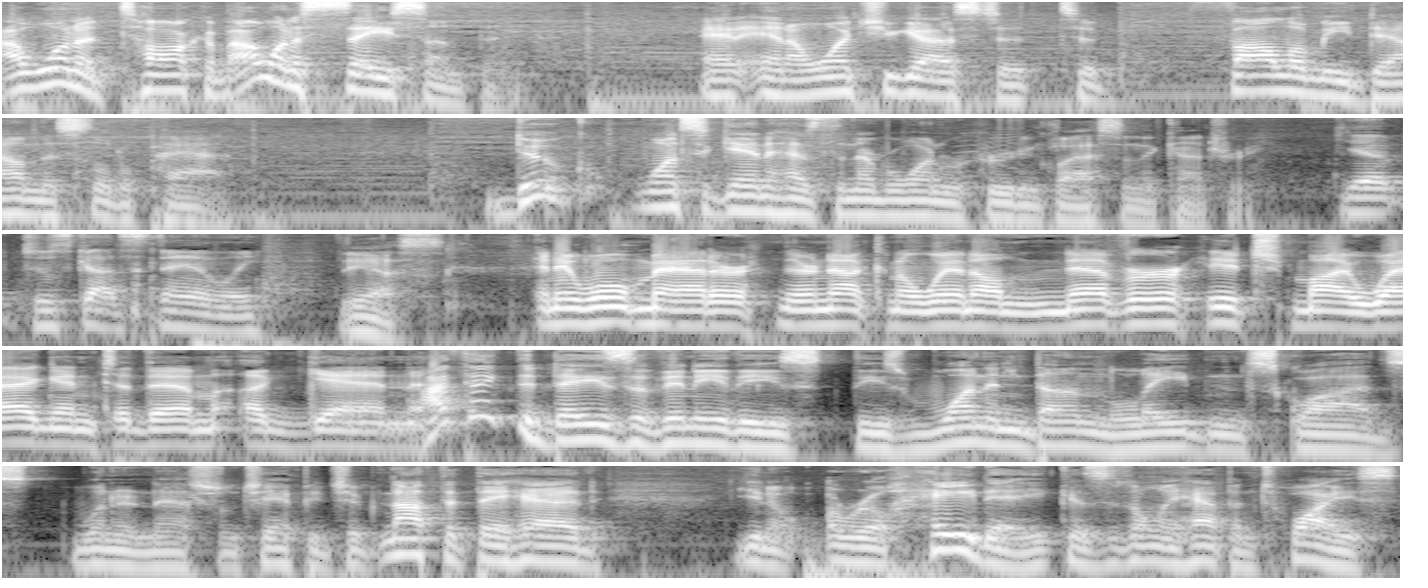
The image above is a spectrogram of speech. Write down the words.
I want to talk about, I want to say something. And, and I want you guys to, to follow me down this little path. Duke, once again, has the number one recruiting class in the country. Yep, just got Stanley. Yes. And it won't matter. They're not going to win. I'll never hitch my wagon to them again. I think the days of any of these these one and done laden squads winning a national championship, not that they had, you know, a real heyday because it only happened twice.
